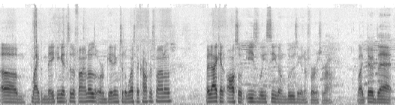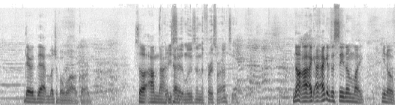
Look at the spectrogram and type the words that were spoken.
um, like making it to the finals or getting to the Western Conference Finals, but I can also easily see them losing in the first round. Like they're that, they're that much of a wild card. So I'm not Who do you see them losing the first round to? No, I, I I could just see them like you know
